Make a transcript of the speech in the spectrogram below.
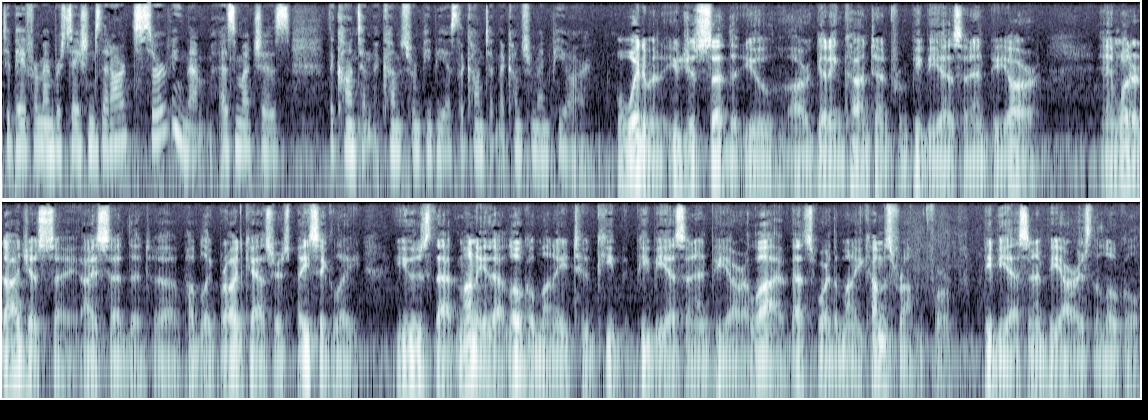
to pay for member stations that aren't serving them as much as the content that comes from PBS, the content that comes from NPR? Well, wait a minute. You just said that you are getting content from PBS and NPR. And what did I just say? I said that uh, public broadcasters basically use that money, that local money, to keep PBS and NPR alive. That's where the money comes from for PBS and NPR is the local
